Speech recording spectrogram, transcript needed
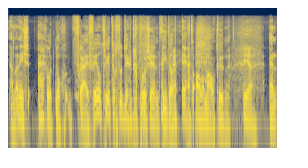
Ja, dan is eigenlijk nog vrij veel, 20 tot 30 procent, die dat echt allemaal kunnen. Ja. En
